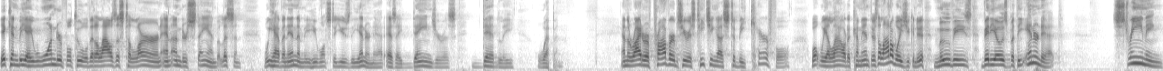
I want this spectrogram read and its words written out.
It can be a wonderful tool that allows us to learn and understand. But listen, we have an enemy who wants to use the internet as a dangerous, deadly weapon. And the writer of Proverbs here is teaching us to be careful what we allow to come in. There's a lot of ways you can do it movies, videos, but the internet, streaming,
